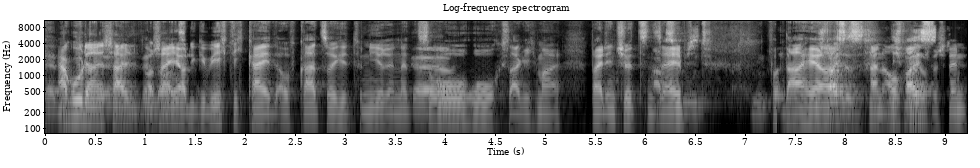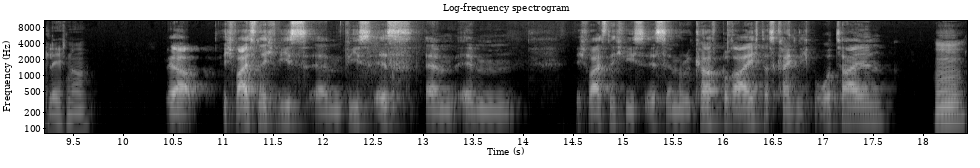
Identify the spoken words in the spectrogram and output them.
ähm, ja gut, dann ist halt äh, wahrscheinlich auch die Gewichtigkeit auf gerade solche Turniere nicht ja, so hoch, sage ich mal, bei den Schützen absolut, selbst. Von daher weiß, ist es dann auch weiß, verständlich. Ne? Ja, ich weiß nicht, wie es ähm, ist ähm, im, ich weiß nicht, wie es ist im Recurve-Bereich, das kann ich nicht beurteilen. Hm.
